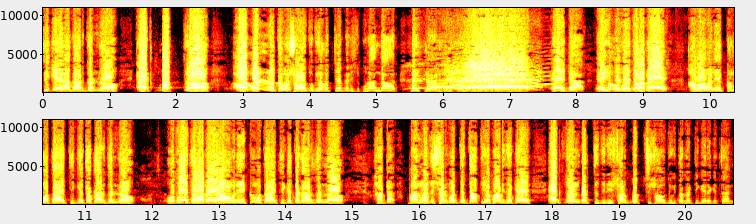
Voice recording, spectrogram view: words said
টিকিয়ে রাখার জন্য একমাত্র অন্যতম সহযোগী হচ্ছে কুলাঙ্গার, ব্যারিস্টার আনিসুল ইসলাম এই এই অবৈধভাবে আওয়ামী লীগ ক্ষমতায় টিকে থাকার জন্য, অবৈধভাবে আওয়ামী লীগ ক্ষমতায় টিকে থাকার জন্য হাটা, বাংলাদেশের মধ্যে জাতীয় পার্টি থেকে একজন ব্যক্তি যিনি সর্বোচ্চ সহযোগিতা করে টিকে রেখেছেন,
